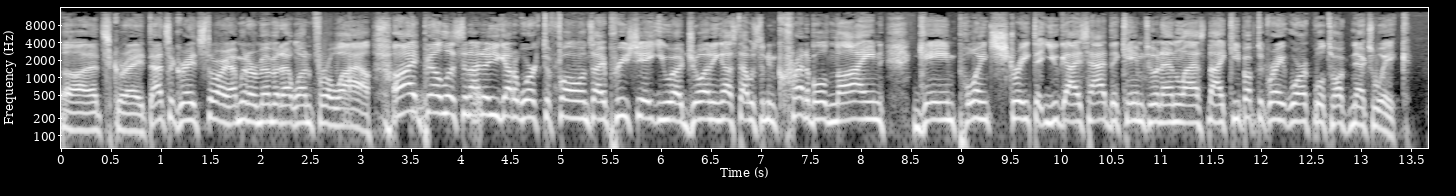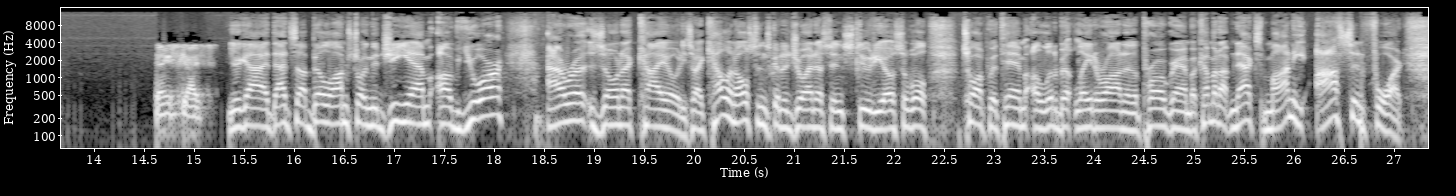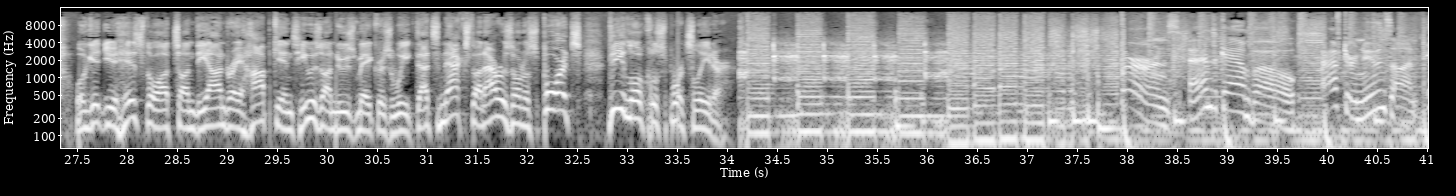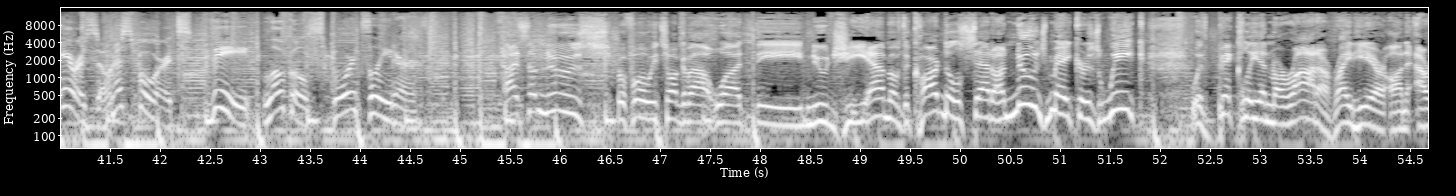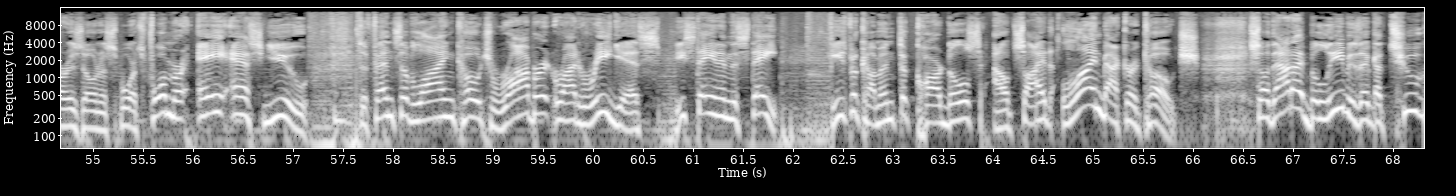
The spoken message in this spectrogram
Oh, that's great. That's a great story. I'm going to remember that one for a while. All right, Bill, listen, I know you got to work the phones. I appreciate you uh, joining us. That was an incredible nine game point streak that you guys had that came to an end last night. Keep up the great work. We'll talk next week. Thanks, guys. Your guy, that's uh, Bill Armstrong, the GM of your Arizona Coyotes. All right, Kellen Olson's going to join us in studio, so we'll talk with him a little bit later on in the program. But coming up next, Monti Ossenfort. We'll get you his thoughts on DeAndre Hopkins. He was on Newsmakers Week. That's next on Arizona Sports, the local sports leader. Burns and Gambo. Afternoons on Arizona Sports, the local sports leader. All right, some news before we talk about what the new GM of the Cardinals said on Newsmakers Week with Bickley and Marotta right here on Arizona Sports. Former ASU defensive line coach Robert Rodriguez, he's staying in the state. He's becoming the Cardinals outside linebacker coach. So that I believe is they've got two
